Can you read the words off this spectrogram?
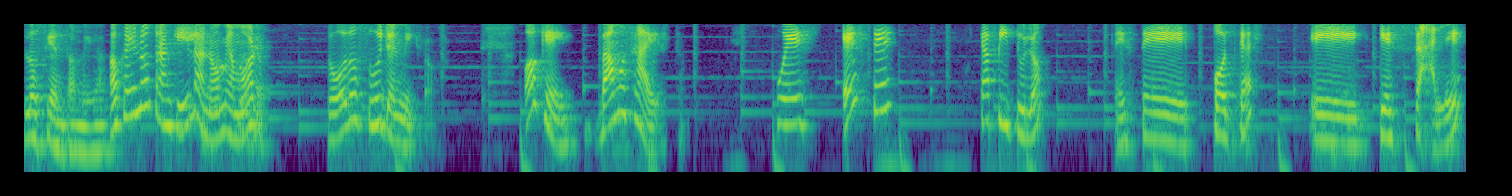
Lo siento, amiga. Ok, no, tranquila, no, mi amor. Todo suyo el micro. Ok, vamos a esto. Pues este capítulo, este podcast eh, que sale,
